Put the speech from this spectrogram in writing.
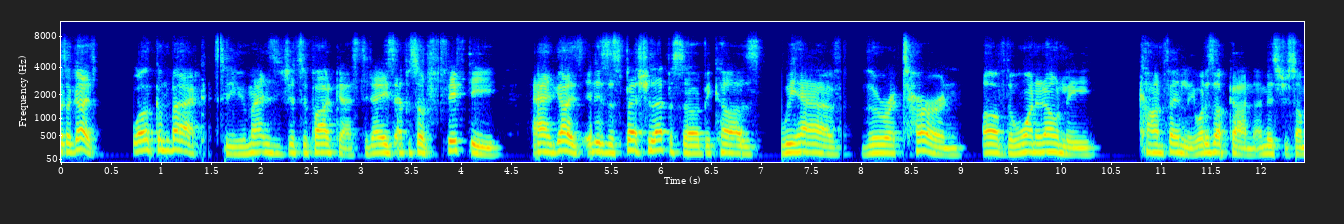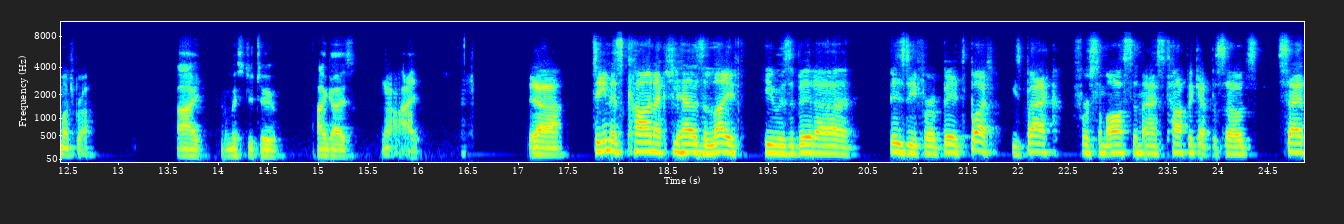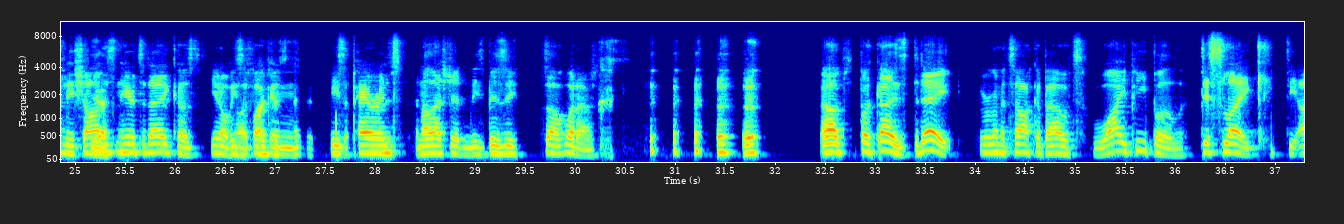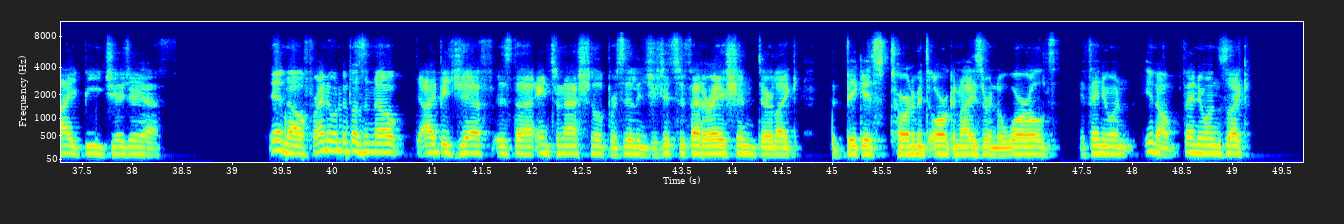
So, guys, welcome back to Man's Jiu Jitsu Podcast. Today's episode 50. And, guys, it is a special episode because we have the return of the one and only Con Finley. What is up, Con? I missed you so much, bro. Hi, I missed you too. Hi, guys. No. Hi. Yeah. Seeing as Con actually has a life, he was a bit uh busy for a bit, but he's back for some awesome ass topic episodes. Sadly, Sean Yes. isn't here today because you know he's a fucking he's a parent and all that shit, and he's busy. So whatever. uh, but guys, today we're going to talk about why people dislike the IBJJF. You know, for anyone who doesn't know, the IBJJF is the International Brazilian Jiu-Jitsu Federation. They're like the biggest tournament organizer in the world. If anyone, you know, if anyone's like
